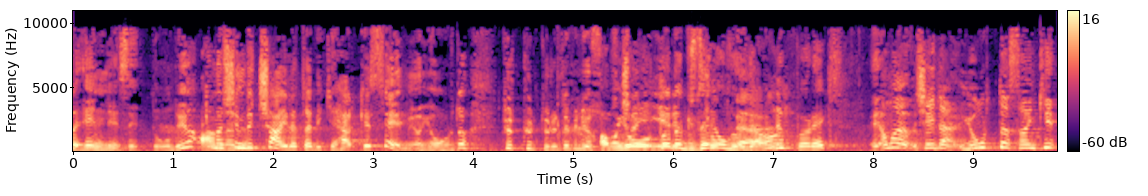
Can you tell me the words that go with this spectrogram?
da yani? en lezzetli oluyor. Ama Anladım. şimdi çayla tabii ki herkes sevmiyor yoğurdu. Türk kültürü de biliyorsunuz Ama çayın yoğurtla yeri da güzel çok olur değerli. ya börek. E ama şeyden yoğurt da sanki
